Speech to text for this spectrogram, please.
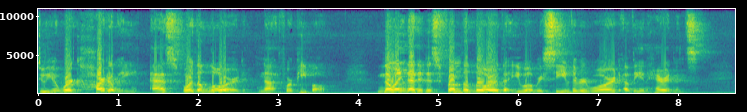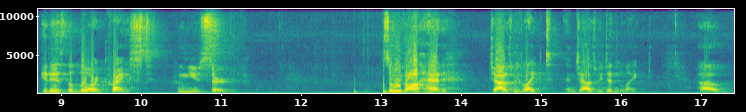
do your work heartily as for the Lord, not for people, knowing that it is from the Lord that you will receive the reward of the inheritance. It is the Lord Christ whom you serve. So we've all had jobs we liked and jobs we didn't like. Uh,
